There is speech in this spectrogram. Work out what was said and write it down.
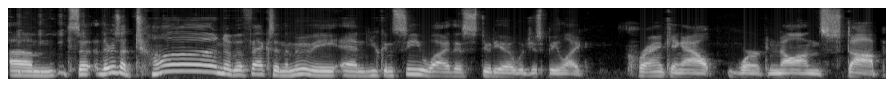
Um, so there's a ton of effects in the movie, and you can see why this studio would just be like cranking out work non-stop.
